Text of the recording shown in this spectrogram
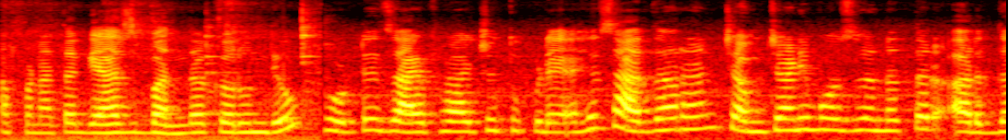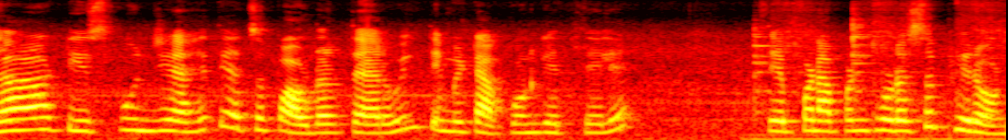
आपण आता गॅस बंद करून देऊ. छोटे जायफळाचे तुकडे आहे. साधारण चमच्याने मोजलं ना तर अर्धा टीस्पून जे आहे त्याचं पावडर तयार होईल. ते मी टाकून घेतलेले. ते पण आपण थोडंसं फिरवून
